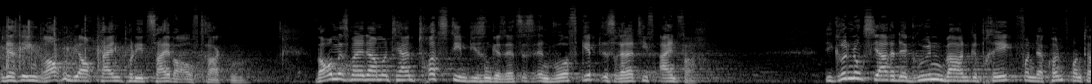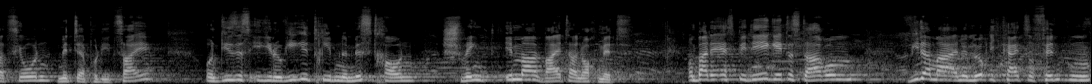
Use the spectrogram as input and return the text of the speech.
Und deswegen brauchen wir auch keinen Polizeibeauftragten. Warum es, meine Damen und Herren, trotzdem diesen Gesetzentwurf gibt, ist relativ einfach. Die Gründungsjahre der Grünen waren geprägt von der Konfrontation mit der Polizei. Und dieses ideologiegetriebene Misstrauen schwingt immer weiter noch mit. Und bei der SPD geht es darum, wieder mal eine Möglichkeit zu finden,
